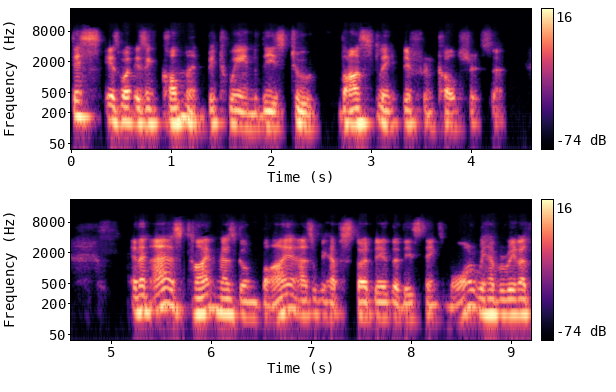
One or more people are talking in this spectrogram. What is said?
This is what is in common between these two vastly different cultures. And then as time has gone by, as we have studied these things more, we have realized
